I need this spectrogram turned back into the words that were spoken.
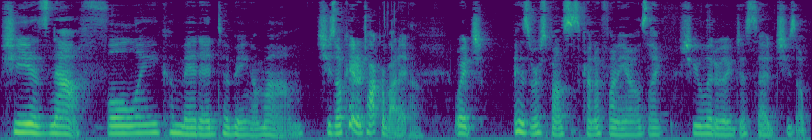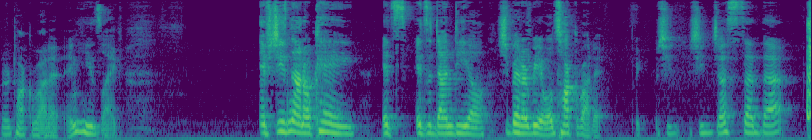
she is not fully committed to being a mom. She's okay to talk about it, yeah. which his response is kind of funny. I was like, she literally just said she's open to talk about it, and he's like, if she's not okay, it's it's a done deal. She better be able to talk about it. she she just said that.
